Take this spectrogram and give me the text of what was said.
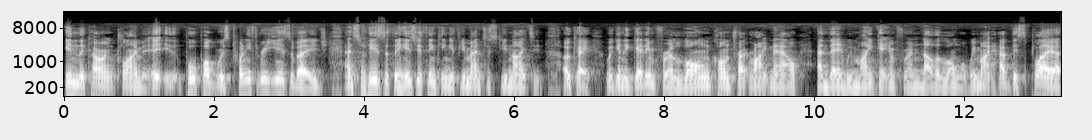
in the current climate. It, it, Paul Pogba is 23 years of age. And so here's the thing. Here's your thinking if you're Manchester United. Okay, we're going to get him for a long contract right now and then we might get him for another long one. We might have this player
